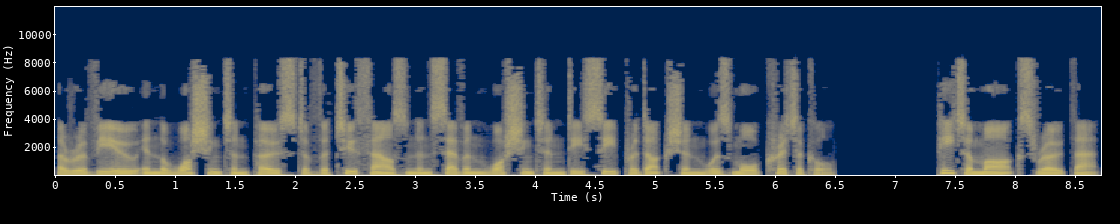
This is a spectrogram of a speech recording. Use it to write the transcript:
A review in The Washington Post of the 2007 Washington, D.C. production was more critical. Peter Marks wrote that,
